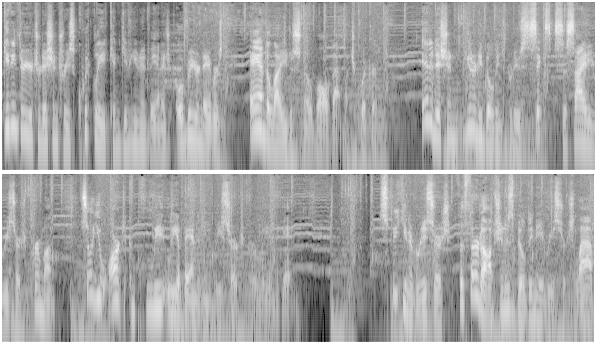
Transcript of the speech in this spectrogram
Getting through your tradition trees quickly can give you an advantage over your neighbors and allow you to snowball that much quicker. In addition, Unity buildings produce 6 society research per month, so you aren't completely abandoning research early in the game. Speaking of research, the third option is building a research lab.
